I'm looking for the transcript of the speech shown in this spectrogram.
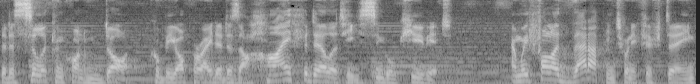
that a silicon quantum dot could be operated as a high fidelity single qubit. And we followed that up in 2015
